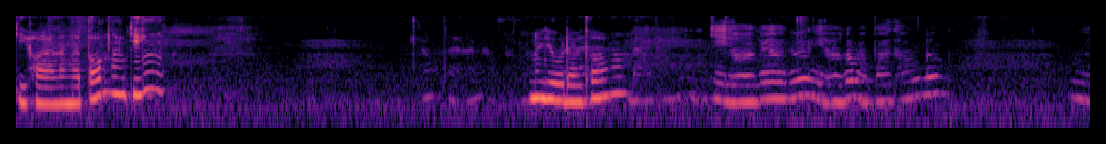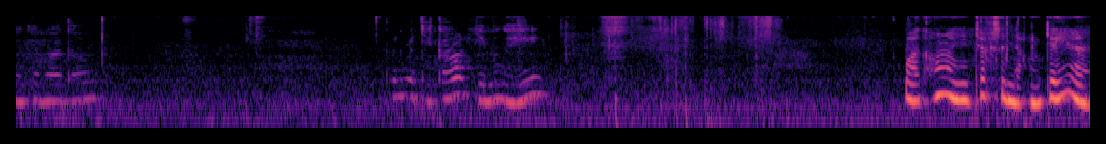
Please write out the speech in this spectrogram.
chị Hòa là ngày 8 tháng 9 nó vô đầu tháng chị hỏi cái cái chị hỏi có bà ba tháng đó. Người cho ba tháng. Tính mà chị có chị mới nghỉ. Ba tháng là chắc sinh nhật chí à.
